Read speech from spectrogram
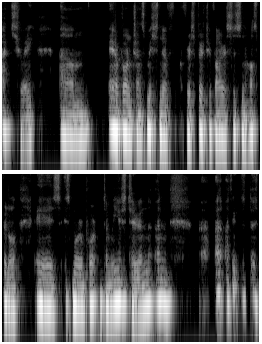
actually um, airborne transmission of, of, respiratory viruses in hospital is is more important than we used to. And and I, I think there's,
